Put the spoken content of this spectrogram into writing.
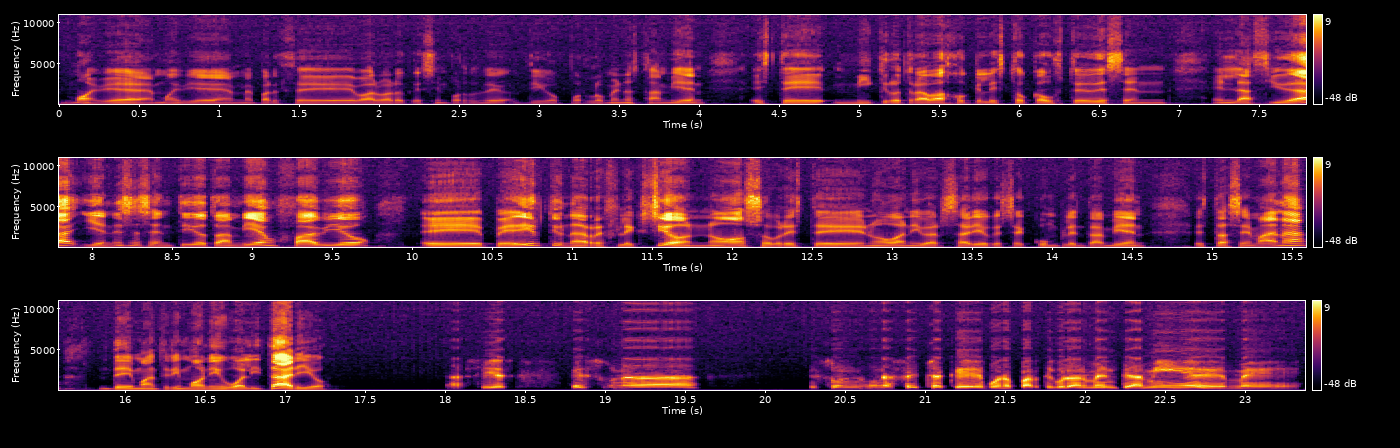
Muy bien, muy bien. Me parece bárbaro que es importante, digo, por lo menos también este microtrabajo que les toca a ustedes en, en la ciudad. Y en ese sentido también, Fabio, eh, pedirte una reflexión, ¿no? Sobre este nuevo aniversario que se cumplen también esta semana de matrimonio igualitario. Así es. Es una un- una fecha que, bueno, particularmente a mí eh, me,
